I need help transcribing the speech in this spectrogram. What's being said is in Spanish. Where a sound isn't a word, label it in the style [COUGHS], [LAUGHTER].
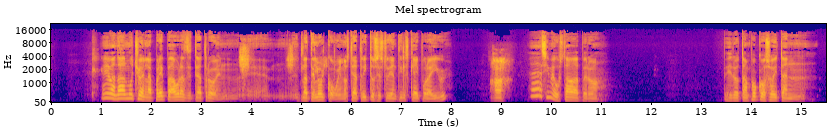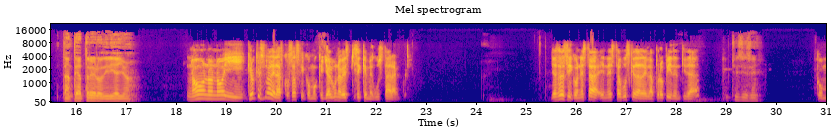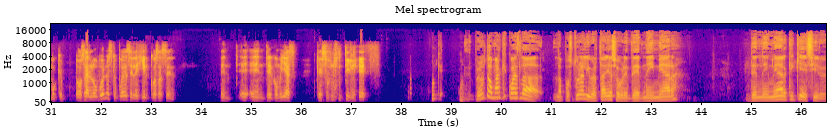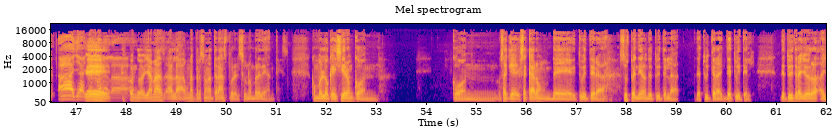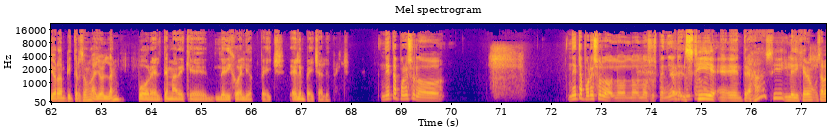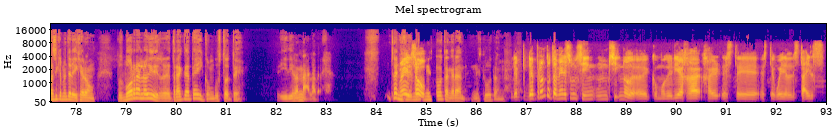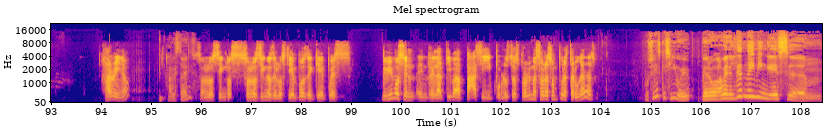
Me mandaban mucho en la prepa obras de teatro en, eh, Tlatelolco, güey, en los teatritos estudiantiles que hay por ahí, güey. Ajá. Ah, sí me gustaba, pero... Pero tampoco soy tan, tan teatrero, diría yo. No, no, no, y creo que es una de las cosas que como que yo alguna vez quise que me gustaran, güey. Ya sabes que con esta, en esta búsqueda de la propia identidad. Sí, sí, sí. Como que, o sea, lo bueno es que puedes elegir cosas en, en, e, entre comillas, que son [LAUGHS] útiles. Okay. Pregunto a Omar cuál es la, la postura libertaria sobre desnamear. Desnamear, ¿qué quiere decir? Ah, ya, ya. Eh, es cuando llamas a la, una persona trans por el, su nombre de antes. Como lo que hicieron con. con. O sea, que sacaron de Twitter a. suspendieron de Twitter la. de Twitter de Twitter. De Twitter a, Jordan Peterson, a Jordan, por el tema de que le dijo Elliot Page, Ellen Page a Elliot Page. Neta, por eso lo, Neta, por eso lo, lo, lo, suspendieron de eh, Sí, eh, entre, ajá, sí, y le dijeron, o sea, básicamente le dijeron, pues bórralo y retráctate y con gusto te. Y dijo, nada, la verdad. O sea, ni, estuvo tan grande, ni estuvo tan... De, pronto también es un, un signo, eh, como diría este este güey del Styles. Harry, ¿no? Harry Styles. Son los signos, son los signos de los tiempos de que, pues, vivimos en, en, relativa paz y por nuestros problemas ahora son puras tarugadas. Pues sí, es que sí, güey. Pero, a ver, el dead naming es. Em,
